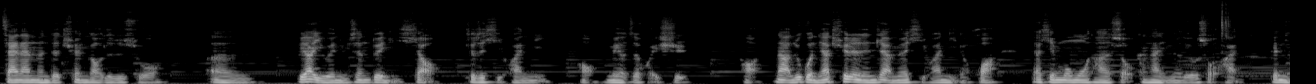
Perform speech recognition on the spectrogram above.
宅男们的劝告就是说，嗯，不要以为女生对你笑就是喜欢你，哦，没有这回事。好，那如果你要确认人家有没有喜欢你的话，要先摸摸他的手，看看有没有流手汗，跟你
